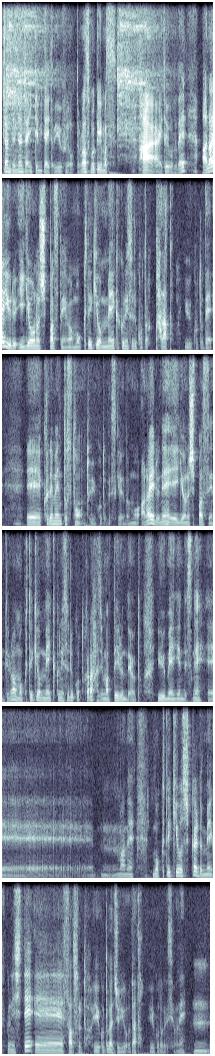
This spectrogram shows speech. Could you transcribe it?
じゃんじゃんじゃんじゃん行ってみたいというふうに思っております。もう一回言います。はい。ということで、あらゆる偉業の出発点は目的を明確にすることからということで、えー、クレメント・ストーンということですけれども、あらゆるね、営業の出発点というのは目的を明確にすることから始まっているんだよという名言ですね。えー、まあね、目的をしっかりと明確にして、えー、スタートするということが重要だということですよね。うん。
